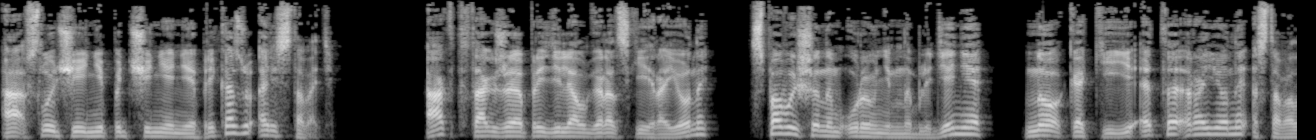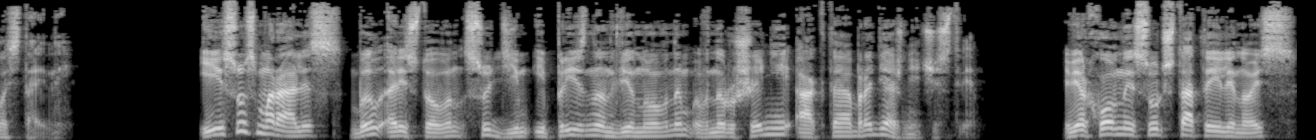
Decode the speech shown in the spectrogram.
а в случае неподчинения приказу арестовать. Акт также определял городские районы с повышенным уровнем наблюдения, но какие это районы оставалось тайной. Иисус Моралес был арестован, судим и признан виновным в нарушении акта о бродяжничестве. Верховный суд штата Иллинойс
